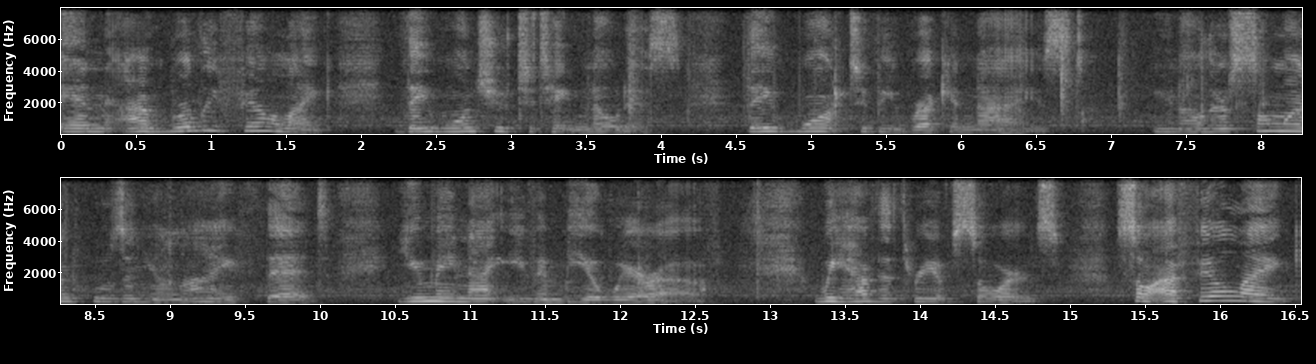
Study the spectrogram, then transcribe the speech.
And I really feel like they want you to take notice. They want to be recognized. You know, there's someone who's in your life that you may not even be aware of. We have the Three of Swords. So I feel like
